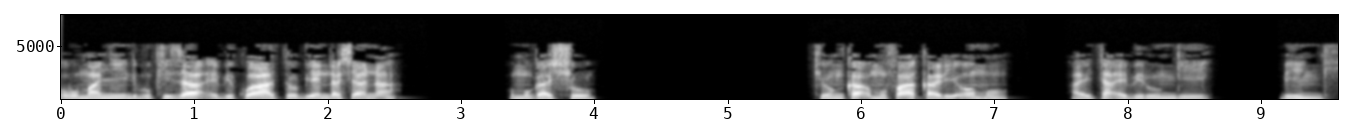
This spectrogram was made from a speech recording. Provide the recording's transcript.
obumanyi ndibukiza ebikwato byendashana omugasho. Kyonka omufakali omo aita ebirungi bingi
